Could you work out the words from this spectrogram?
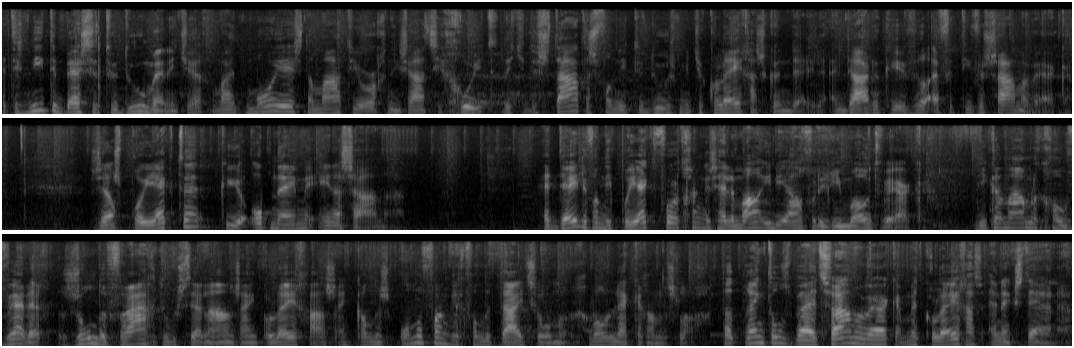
Het is niet de beste to-do manager, maar het mooie is naarmate je organisatie groeit, dat je de status van die to-do's met je collega's kunt delen. En daardoor kun je veel effectiever samenwerken. Zelfs projecten kun je opnemen in Asana. Het delen van die projectvoortgang is helemaal ideaal voor de remote werker. Die kan namelijk gewoon verder zonder vragen te stellen aan zijn collega's en kan dus onafhankelijk van de tijdzone gewoon lekker aan de slag. Dat brengt ons bij het samenwerken met collega's en externen.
